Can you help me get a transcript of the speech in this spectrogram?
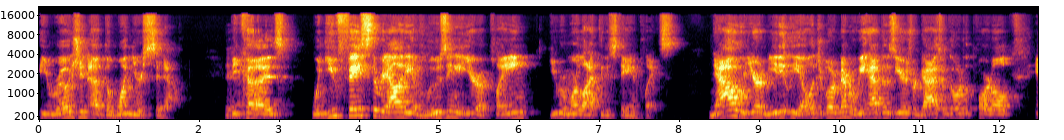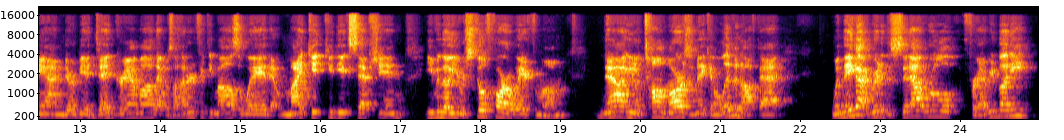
erosion of the one year sit out. Because when you face the reality of losing a year of playing, you were more likely to stay in place. Now, you're immediately eligible, remember, we had those years where guys would go to the portal and there would be a dead grandma that was 150 miles away that might get you the exception, even though you were still far away from them. Now, you know, Tom Mars is making a living off that. When they got rid of the sit out rule for everybody,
